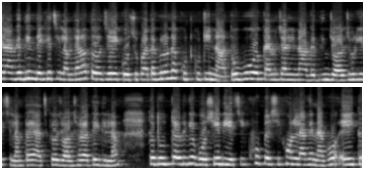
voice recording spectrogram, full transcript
এর আগের দিন দেখেছিলাম, জানো তো, যে কচু পাতাগুলো না কুটকুটি না, তবুও কেন জানি না আগের দিন জল ঝরিয়েছিলাম, তাই আজকেও জল ঝরাতেই দিলাম। তো দুধটা ওদিকে বসিয়ে দিয়েছি, খুব বেশিক্ষণ লাগে না গো, এই তো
